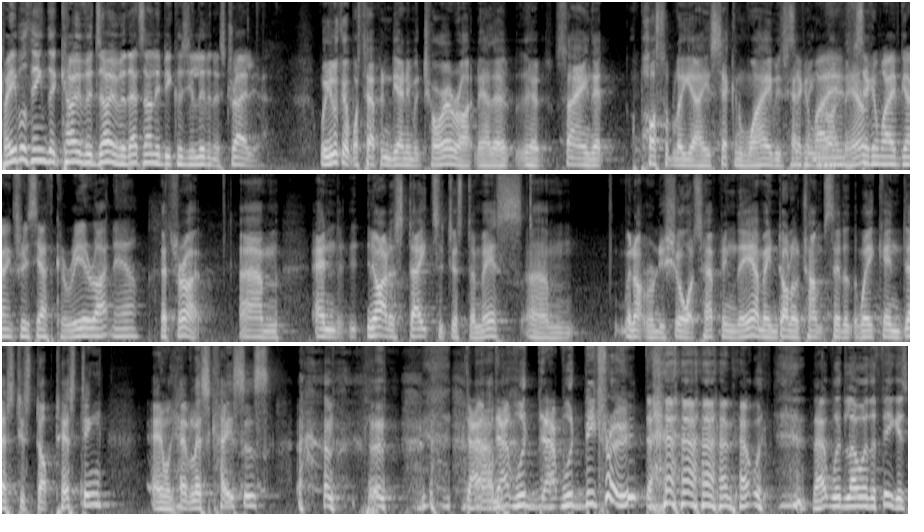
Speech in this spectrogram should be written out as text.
people think that COVID's over. That's only because you live in Australia. we look at what's happening down in Victoria right now. They're, they're saying that possibly a second wave is Second happening wave, right now. second wave going through South Korea right now. That's right. Um, and United States is just a mess. Um, we're not really sure what's happening there. I mean, Donald Trump said at the weekend, let's just stop testing and we have less cases. That, Um, that would that would be true. that would that would lower the figures.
